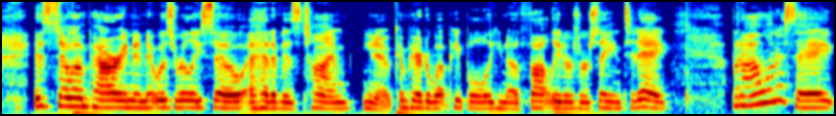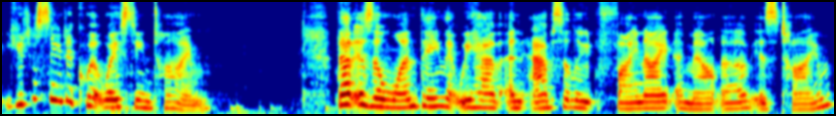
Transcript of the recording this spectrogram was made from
is so empowering and it was really so ahead of his time, you know, compared to what people, you know, thought leaders are saying today. But I want to say you just need to quit wasting time. That is the one thing that we have an absolute finite amount of is time.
